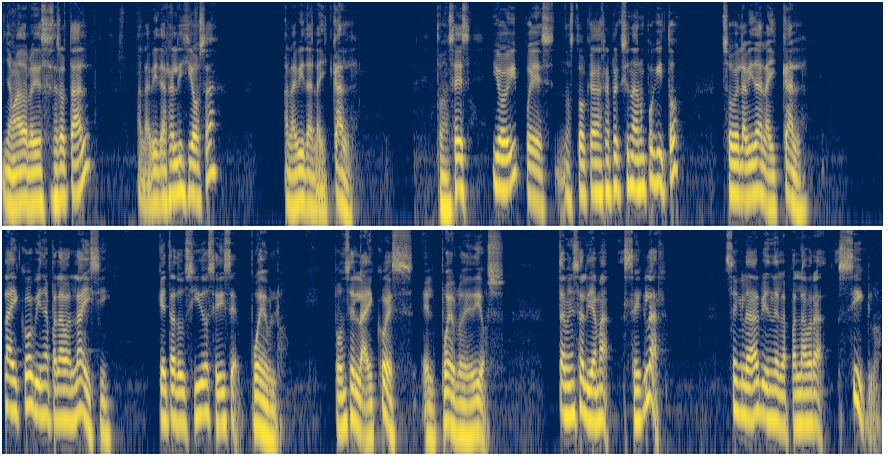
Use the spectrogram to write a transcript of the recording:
Llamado a la vida sacerdotal, a la vida religiosa, a la vida laical. Entonces, y hoy pues nos toca reflexionar un poquito sobre la vida laical. Laico viene la palabra laici, que traducido se dice pueblo. Entonces laico es el pueblo de Dios. También se le llama seglar. Seglar viene de la palabra siglo,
